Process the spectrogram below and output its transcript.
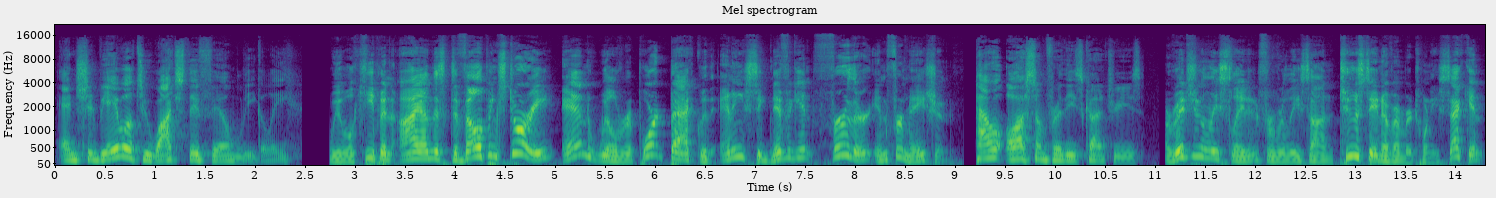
and should be able to watch the film legally. We will keep an eye on this developing story and will report back with any significant further information. How awesome for these countries! Originally slated for release on Tuesday, November 22nd,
